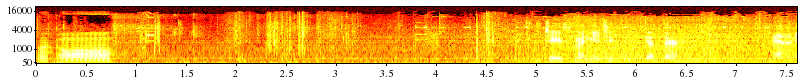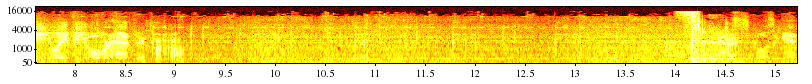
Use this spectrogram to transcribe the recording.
Fuck off. Jace might need to get there. Enemy UAV overhead. They fuck off. it there, Gas closing in.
